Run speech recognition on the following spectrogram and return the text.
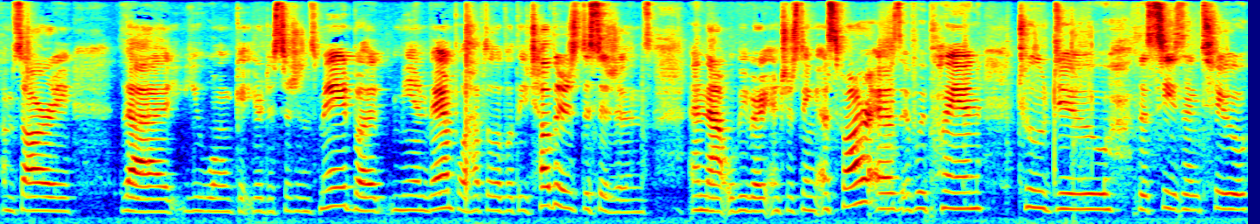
I'm sorry that you won't get your decisions made, but me and Vamp will have to live with each other's decisions, and that will be very interesting. As far as if we plan to do the season two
